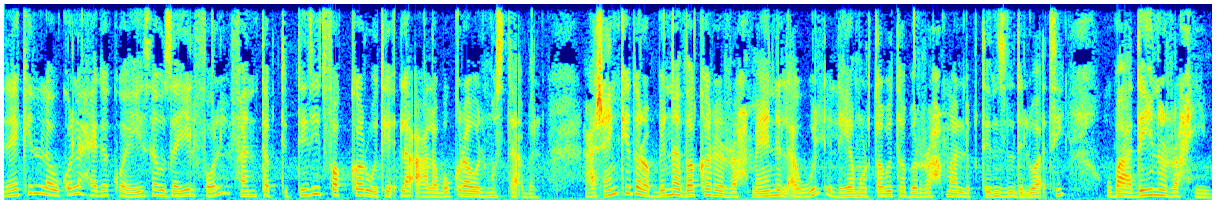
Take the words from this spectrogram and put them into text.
لكن لو كل حاجة كويسة وزي الفل فانت بتبتدي تفكر وتقلق على بكرة والمستقبل. عشان كده ربنا ذكر الرحمن الأول اللي هي مرتبطة بالرحمة اللي بتنزل دلوقتي وبعدين الرحيم.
